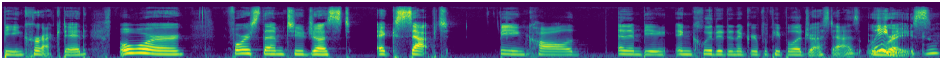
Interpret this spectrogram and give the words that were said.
being corrected or force them to just accept being called and then being included in a group of people addressed as ladies. Right.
